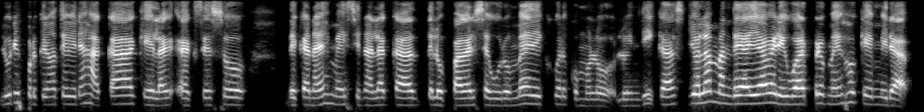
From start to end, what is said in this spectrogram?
Luris, ¿por qué no te vienes acá? Que el acceso de cannabis medicinal acá te lo paga el seguro médico, como lo, indicas. Yo la mandé ahí a averiguar, pero me dijo que, mira,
